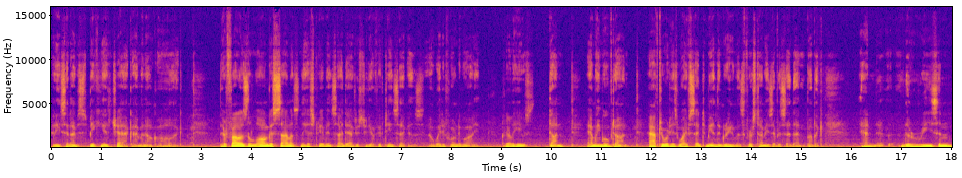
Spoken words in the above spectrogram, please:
And he said, I'm speaking as Jack. I'm an alcoholic. There follows the longest silence in the history of Inside the Actors Studio 15 seconds. I waited for him to go. He, clearly, he was done. And we moved on. Afterward, his wife said to me in the green, it was the first time he's ever said that in public. And the reason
